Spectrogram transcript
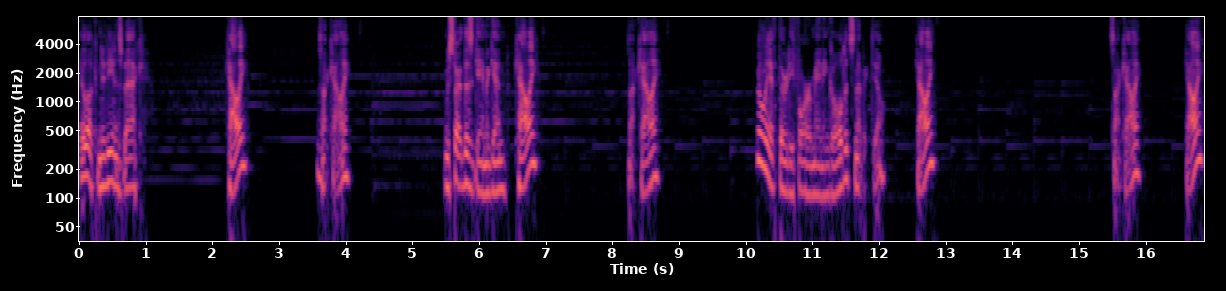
Hey, look, Nadina's back. Callie? It's not Callie. Let me start this game again. Callie? It's not Callie. We only have 34 remaining gold. It's no big deal. Callie? It's not Callie. Callie?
